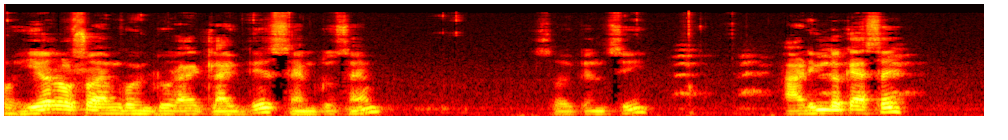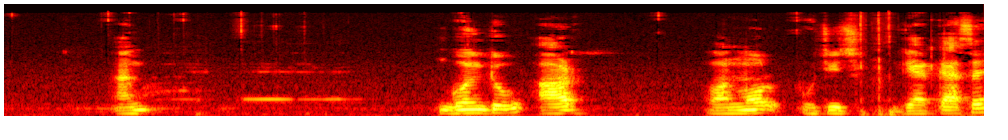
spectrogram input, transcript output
so here also I am going to write like this same to same so you can see. Adding the cache I'm going to add one more which is get cache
